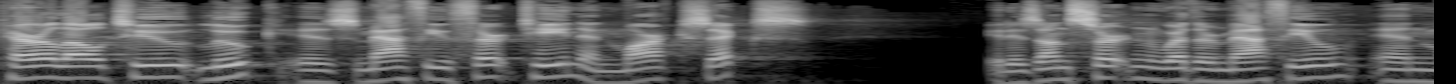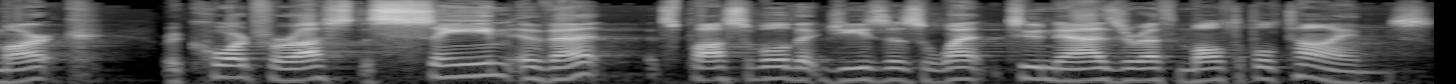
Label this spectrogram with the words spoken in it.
Parallel to Luke is Matthew 13 and Mark 6. It is uncertain whether Matthew and Mark record for us the same event. It's possible that Jesus went to Nazareth multiple times.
